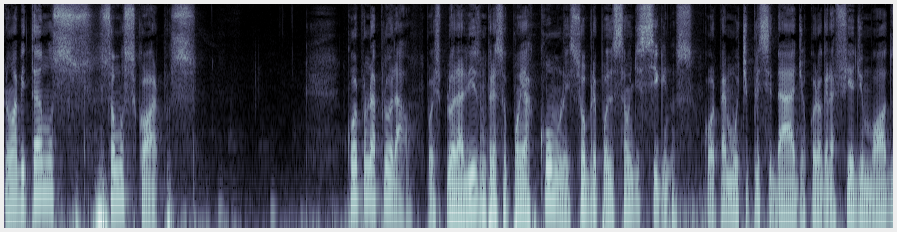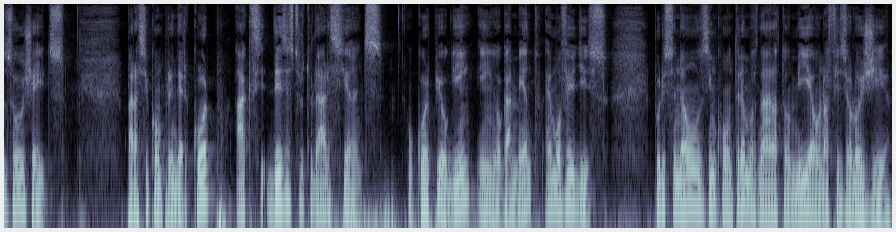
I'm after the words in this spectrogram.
Não habitamos, somos corpos. Corpo não é plural, pois pluralismo pressupõe acúmulo e sobreposição de signos. Corpo é multiplicidade ou coreografia de modos ou jeitos. Para se compreender corpo, há que desestruturar-se antes. O corpo yogin, em yogamento, é movediço. Por isso não os encontramos na anatomia ou na fisiologia,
